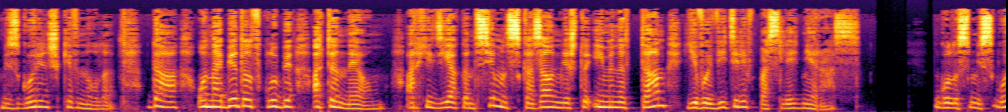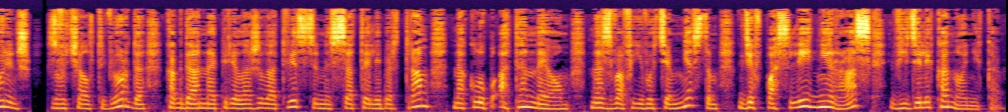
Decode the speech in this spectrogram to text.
Мисс Горинж кивнула. «Да, он обедал в клубе «Атенеум». Архидиакон Симмонс сказал мне, что именно там его видели в последний раз». Голос мисс Горинж звучал твердо, когда она переложила ответственность с отеля «Бертрам» на клуб «Атенеум», назвав его тем местом, где в последний раз видели каноника.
